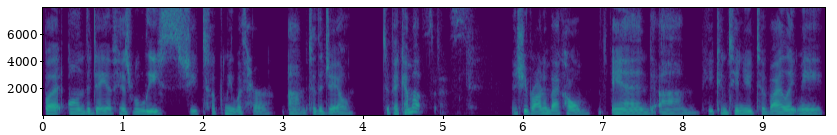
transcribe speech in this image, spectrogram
but on the day of his release, she took me with her um, to the jail to pick him up. And she brought him back home. And um, he continued to violate me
